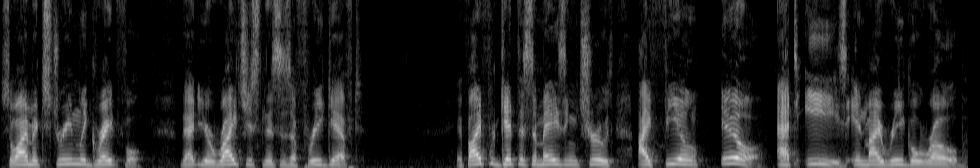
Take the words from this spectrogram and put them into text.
So I'm extremely grateful that your righteousness is a free gift. If I forget this amazing truth, I feel ill at ease in my regal robe.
